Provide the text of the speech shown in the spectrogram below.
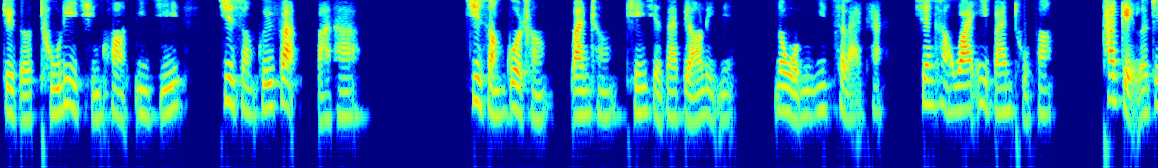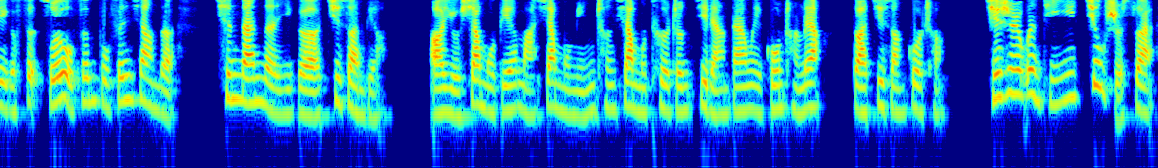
这个图例情况以及计算规范，把它计算过程完成填写在表里面。那我们依次来看，先看挖一般土方，它给了这个分所有分布分项的清单的一个计算表。啊，有项目编码、项目名称、项目特征、计量单位、工程量，对吧？计算过程，其实问题一就是算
